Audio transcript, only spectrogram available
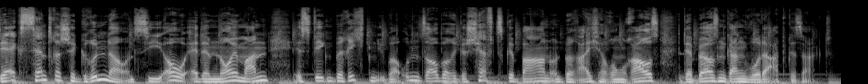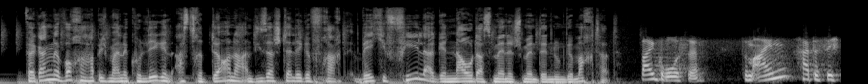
Der exzentrische Gründer und CEO Adam Neumann ist wegen Berichten über unsaubere Geschäftsgebaren und Bereicherung raus. Der Börsengang wurde abgesagt. Vergangene Woche habe ich meine Kollegin Astrid Dörner an dieser Stelle gefragt, welche Fehler genau das Management denn nun gemacht hat. Zwei große. Zum einen hat es sich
